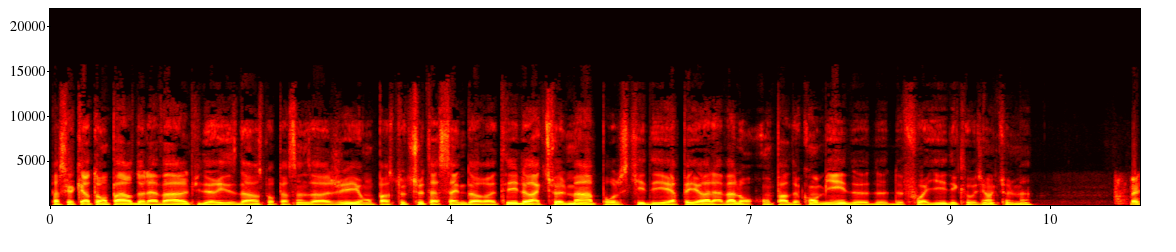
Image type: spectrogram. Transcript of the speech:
Parce que quand on parle de Laval puis de résidences pour personnes âgées, on pense tout de suite à Sainte-Dorothée. Là, actuellement, pour ce qui est des RPA à Laval, on, parle de combien de, de foyers d'éclosion actuellement? Ben,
